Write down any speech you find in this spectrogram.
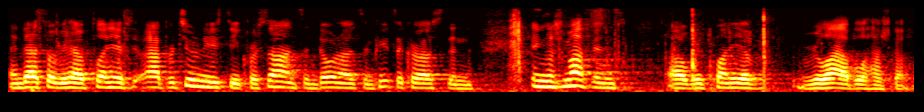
and that's why we have plenty of opportunities to eat croissants and donuts and pizza crust and English muffins uh, with plenty of reliable hashgachas.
